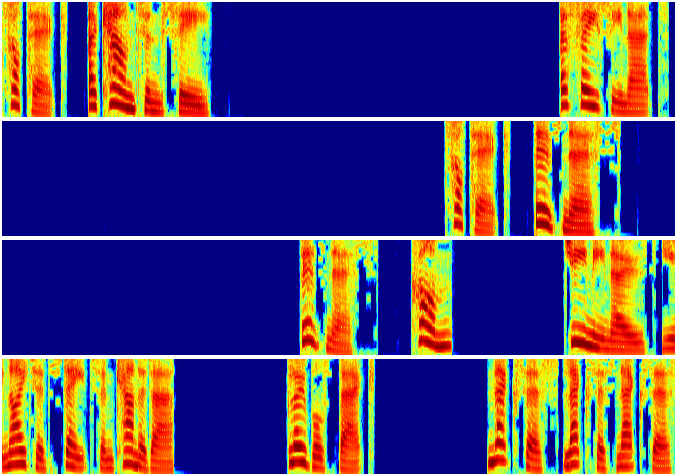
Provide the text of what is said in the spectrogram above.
Topic: Accountancy. Effacinet Topic: Business. Business. Com. Knows United States and Canada. Global Spec. Nexis, LexisNexis.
